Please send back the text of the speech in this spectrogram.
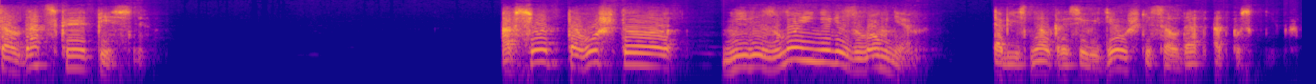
Солдатская песня. А все от того, что не везло и не везло мне, объяснял красивой девушке солдат-отпускник.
